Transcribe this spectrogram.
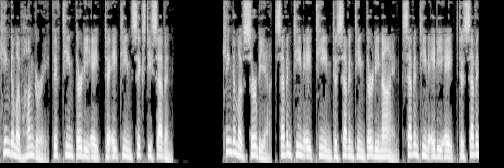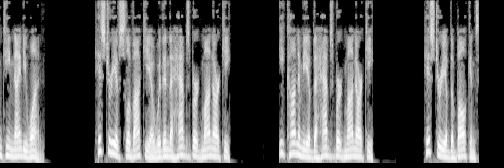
Kingdom of Hungary 1538 to 1867 Kingdom of Serbia, 1718 to 1739, 1788 to 1791. History of Slovakia within the Habsburg monarchy. Economy of the Habsburg monarchy. History of the Balkans.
